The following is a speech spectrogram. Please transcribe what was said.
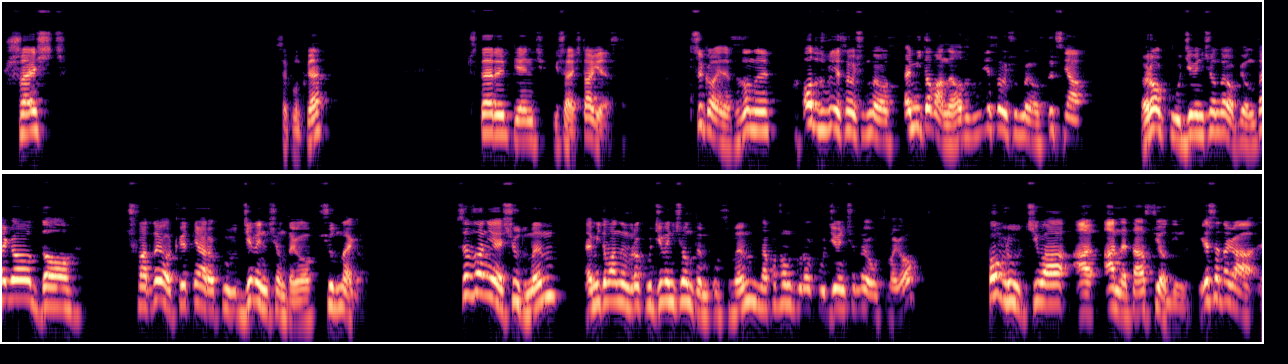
6, sekundkę, 4, 5 i 6, tak jest. Trzy kolejne sezony od 27, emitowane od 27 stycznia roku 95 do 4 kwietnia roku 97. W sezonie siódmym, emitowanym w roku 98, na początku roku 98, powróciła Aneta Sjodin. Jeszcze taka e,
